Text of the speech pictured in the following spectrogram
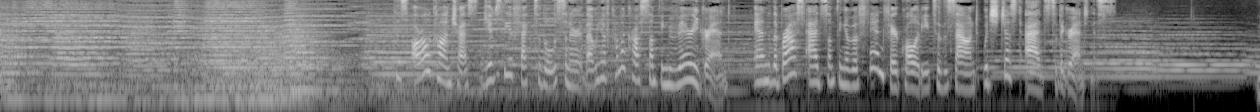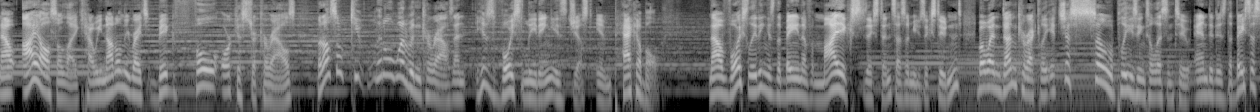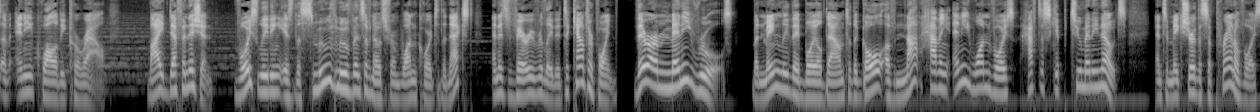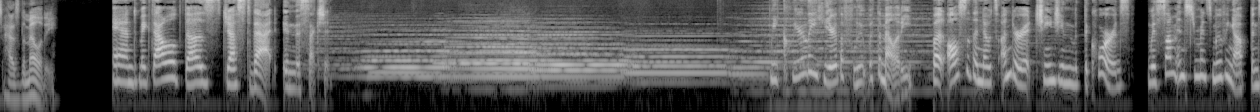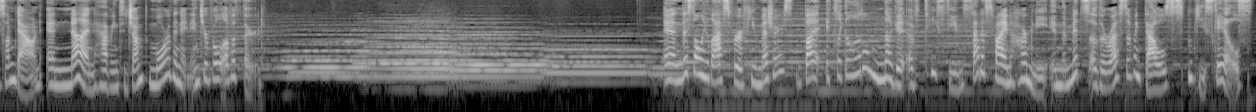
Aural contrast gives the effect to the listener that we have come across something very grand, and the brass adds something of a fanfare quality to the sound, which just adds to the grandness. Now, I also like how he not only writes big, full orchestra chorales, but also cute little woodwind chorales, and his voice leading is just impeccable. Now, voice leading is the bane of my existence as a music student, but when done correctly, it's just so pleasing to listen to, and it is the basis of any quality chorale. By definition, voice leading is the smooth movements of notes from one chord to the next, and it's very related to counterpoint. There are many rules, but mainly they boil down to the goal of not having any one voice have to skip too many notes, and to make sure the soprano voice has the melody. And MacDowell does just that in this section. We clearly hear the flute with the melody, but also the notes under it changing with the chords, with some instruments moving up and some down, and none having to jump more than an interval of a third. And this only lasts for a few measures, but it's like a little nugget of tasty and satisfying harmony in the midst of the rest of MacDowell's spooky scales.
